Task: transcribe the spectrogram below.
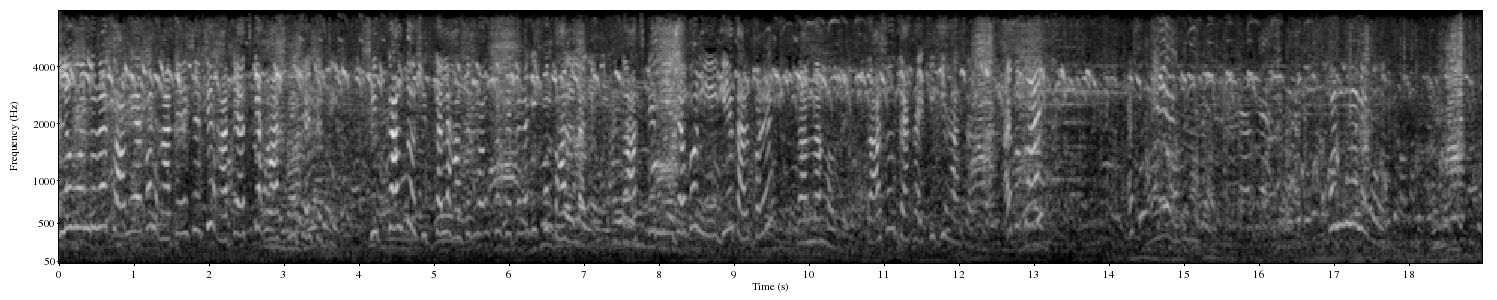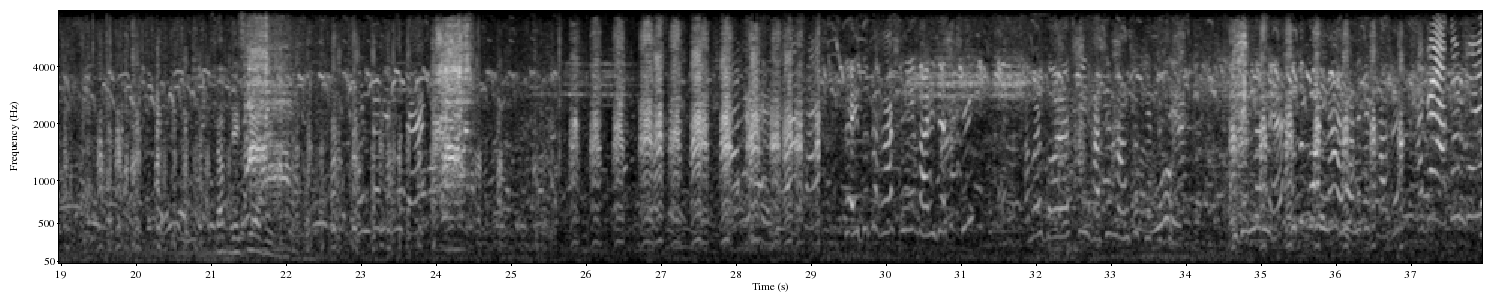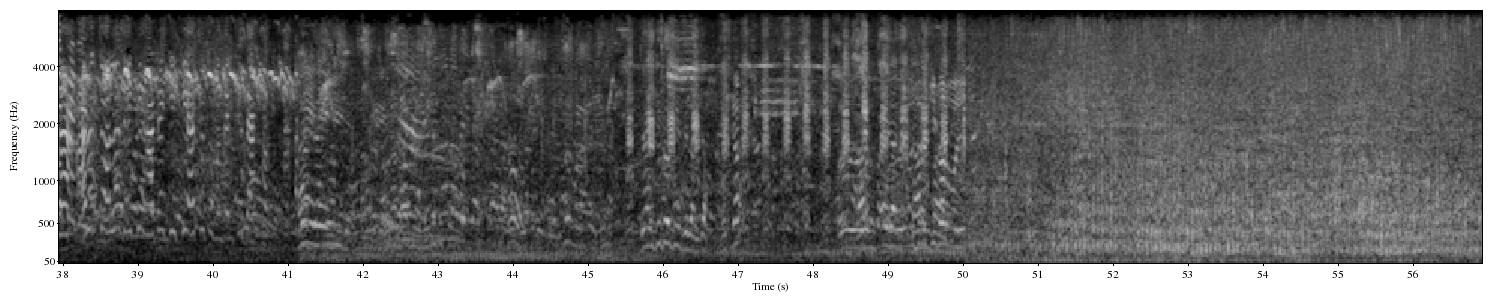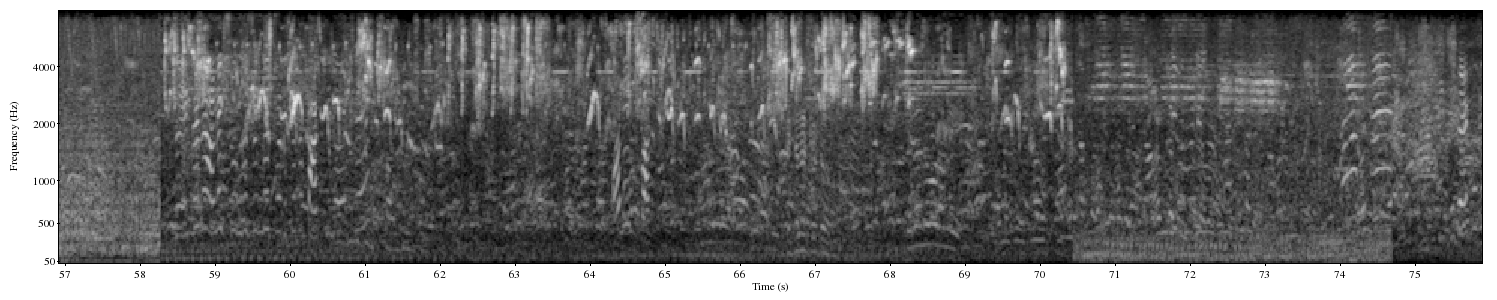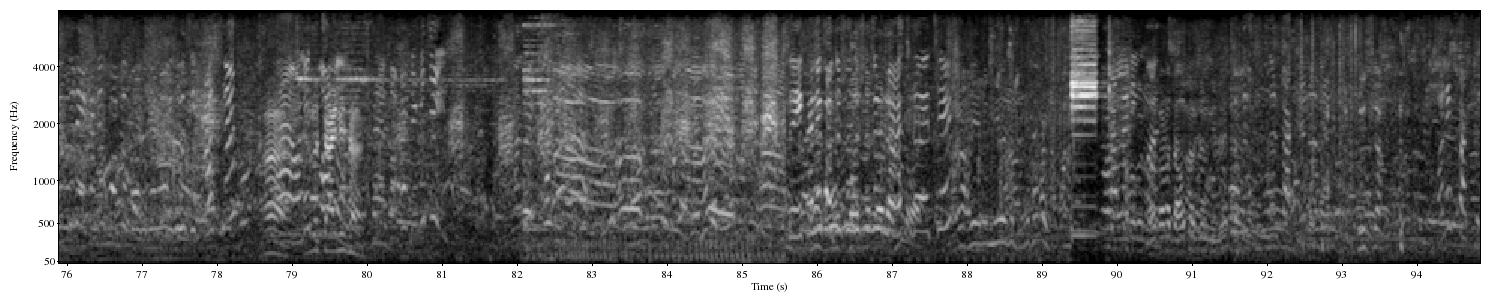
Hello বন্ধুরা, তো আমি এখন হাটে এসেছি। হাটে আজকে হাঁস নিতে এসেছি। শীতকাল তো, শীতকালে হাঁসের মাংস খেতে নাকি খুব ভালো লাগে। তো আজকে নিয়ে যাব, নিয়ে গিয়ে তারপরে রান্না হবে। তো আসুন, দেখাই কি কি হাঁস আছে। আয় বাবা নেব? সব আছে কোনটা নেব দেখ তো এই দুটো হাঁস নিয়ে বাড়ি যাচ্ছি আমার বর আজকে হাঁসের মাংস খেতে চেয়েছে। এই জন্য নেয় শুধু বল না আর অনেকে খাবে। আরও চলো দেখি হাটে কি কি আছে তোমাদেরকে দেখাবো। দুটো দিয়ে দিলাম যা। কি করব তো এখানে অনেক সুন্দর সুন্দর ছোট ছোট পাখি রয়েছে অনেক পাখি এখানে ছোট দেখো বন্ধুরা এখানে কত বড় বড় এগুলো কি হাঁস না হ্যাঁ, অনেক এগুলো চাইনিজ হাঁস। হ্যাঁ? তো এখানে কত সুন্দর সুন্দর মাছ রয়েছে। অনেক পাখি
